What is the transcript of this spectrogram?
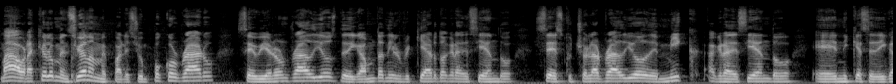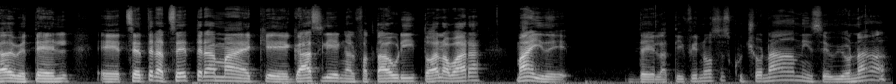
Ma, ahora que lo mencionan, me pareció un poco raro. Se vieron radios de, digamos, Daniel Ricciardo agradeciendo. Se escuchó la radio de Mick agradeciendo. Eh, ni que se diga de Betel, eh, etcétera, etcétera. Ma, que Gasly en Alfa Tauri, toda la vara. Ma, y de, de Latifi no se escuchó nada ni se vio nada.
